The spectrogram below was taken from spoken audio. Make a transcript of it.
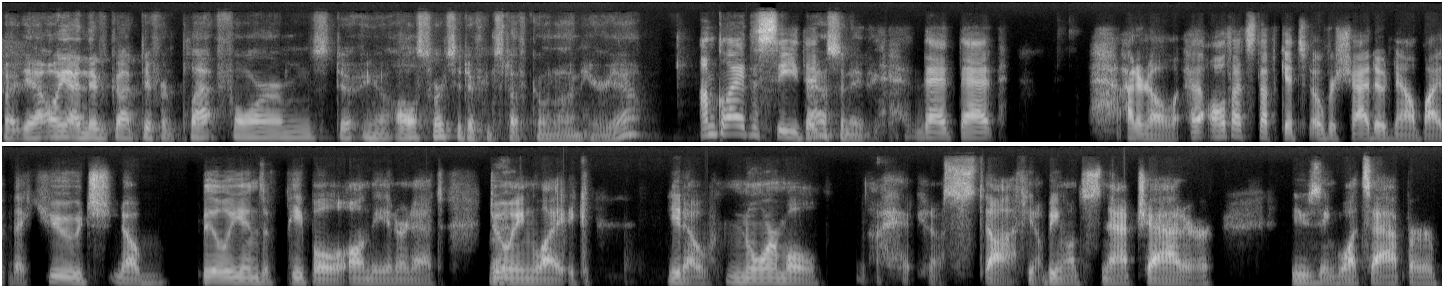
But yeah, oh yeah, and they've got different platforms, you know, all sorts of different stuff going on here. Yeah, I'm glad to see that. Fascinating. That that I don't know, all that stuff gets overshadowed now by the huge, you know, billions of people on the internet doing like, you know, normal, you know, stuff. You know, being on Snapchat or using WhatsApp or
